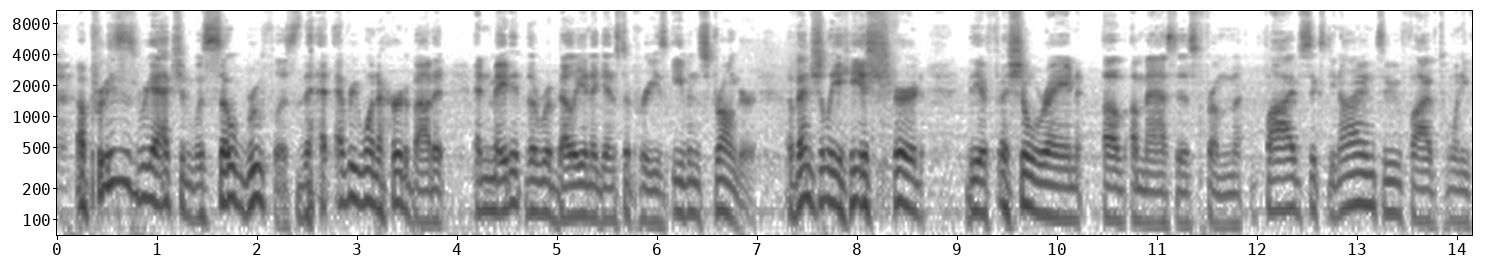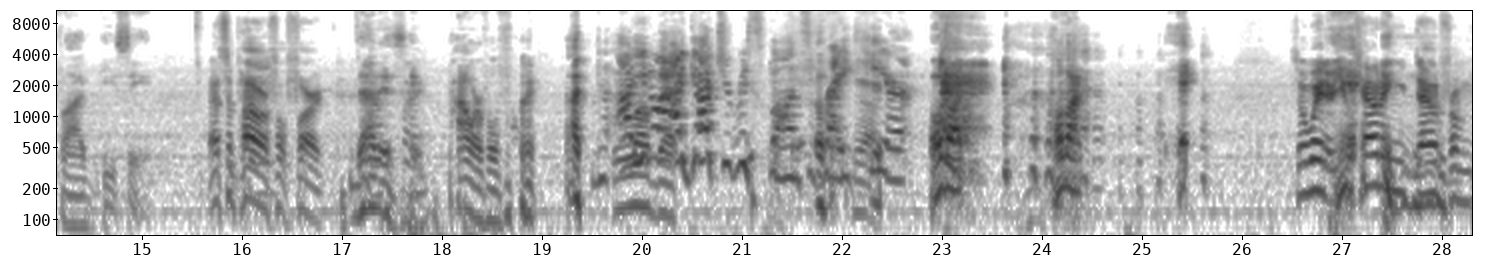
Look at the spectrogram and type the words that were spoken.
Apries' reaction was so ruthless that everyone heard about it and made it the rebellion against Apries even stronger. Eventually, he assured the official reign of Amasis from 569 to 525 BC. That's a powerful fart. That is a powerful fight. I yeah. Ah, you know that. I got your response right here. Hold on. Hold on. So wait, are you counting down from?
